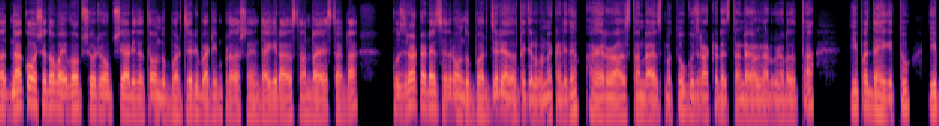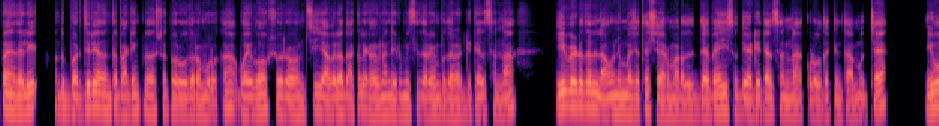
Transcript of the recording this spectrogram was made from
ಹದಿನಾಲ್ಕು ವರ್ಷದ ವೈಭವ್ ಸೂರ್ಯವಂಶಿ ಆಡಿದಂಥ ಒಂದು ಭರ್ಜರಿ ಬ್ಯಾಟಿಂಗ್ ಪ್ರದರ್ಶನದಿಂದಾಗಿ ರಾಜಸ್ಥಾನ್ ರಾಯಲ್ಸ್ ತಂಡ ಗುಜರಾತ್ ಟೈಟನ್ಸ್ ಎದುರು ಒಂದು ಭರ್ಜರಿ ಆದಂಥ ಗೆಲುವನ್ನು ಕಂಡಿದೆ. ಹಾಗೆ ರಾಜಸ್ಥಾನ್ ರಾಯಲ್ಸ್ ಮತ್ತು ಗುಜರಾತ್ ಟೈಟನ್ಸ್ ತಂಡಗಳ ನಡುವೆ ನಡೆದಂಥ ಈ ಪಂದ್ಯ ಹೇಗಿತ್ತು? ಈ ಪಂದ್ಯದಲ್ಲಿ ಒಂದು ಭರ್ಜರಿ ಆದಂಥ ಬ್ಯಾಟಿಂಗ್ ಪ್ರದರ್ಶನ ತೋರುವುದರ ಮೂಲಕ ವೈಭವ್ ಸೂರ್ಯವಂಶಿ ಯಾವೆಲ್ಲ ದಾಖಲೆಗಳನ್ನು ನಿರ್ಮಿಸಿದರು ಎಂಬುದರ ಡೀಟೇಲ್ಸ್ ಅನ್ನ ಈ ವಿಡಿಯೋದಲ್ಲಿ ನಾವು ನಿಮ್ಮ ಜೊತೆ ಶೇರ್ ಮಾಡಲಿದ್ದೇವೆ. ಈ ಸುದ್ದಿಯ ಡೀಟೇಲ್ಸ್ ಅನ್ನ ಕೊಡುವುದಕ್ಕಿಂತ ಮುಂಚೆ ನೀವು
